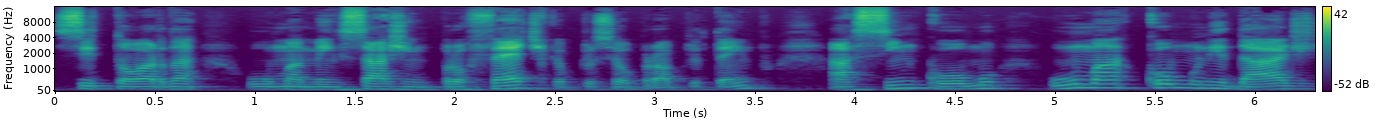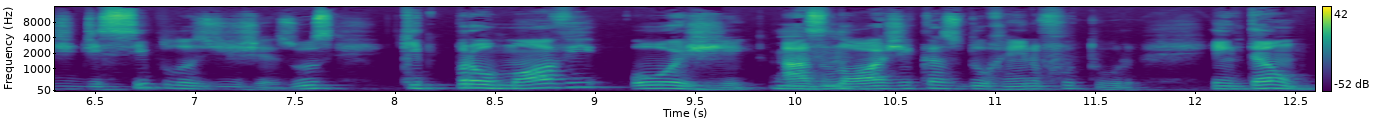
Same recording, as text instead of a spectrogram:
se torna uma mensagem profética para o seu próprio tempo, assim como uma comunidade de discípulos de Jesus que promove hoje uhum. as lógicas do reino futuro. Então,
